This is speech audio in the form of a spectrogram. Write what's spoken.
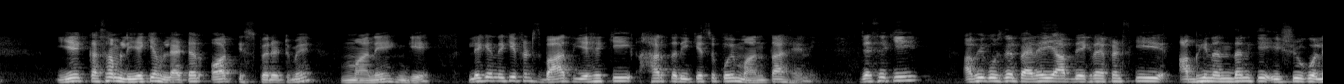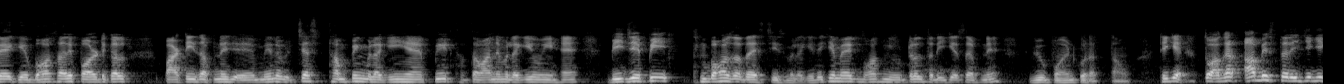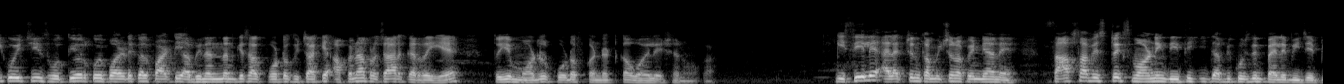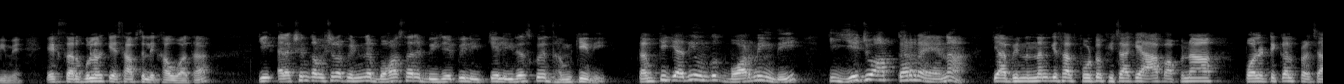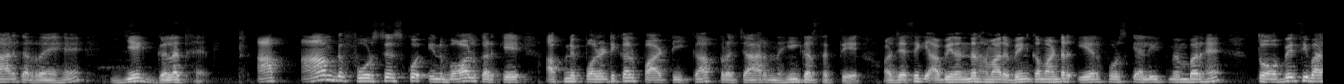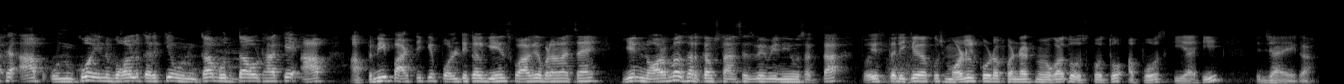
ये कसम ली है कि हम लेटर और स्पिरिट में मानेंगे। लेकिन देखिए फ्रेंड्स बात यह है कि हर तरीके से कोई मानता है नहीं। जैसे कि अभी कुछ दिन पहले ही आप देख रहे हैं फ्रेंड्स कि अभिनंदन के इश्यू को लेके बहुत सारी पॉलिटिकल पार्टीज़ अपने चेस्ट थंपिंग में लगी हैं, पीठ थपथवाने में लगी हुई हैं। बीजेपी बहुत ज़्यादा इस चीज़ में लगी। देखिए, मैं एक बहुत न्यूट्रल तरीके से अपने व्यू पॉइंट को रखता हूँ, ठीक है? तो अगर अब इस तरीके की कोई चीज़ होती है और कोई पॉलिटिकल पार्टी अभिनंदन के साथ फ़ोटो खिंचा के अपना प्रचार कर रही है तो ये मॉडल कोड ऑफ़ कंडक्ट का वायोलेशन होगा। इसीलिए इलेक्शन कमीशन ऑफ़ इंडिया ने साफ़ साफ़ स्ट्रिक्स वार्निंग दी थी कि अभी कुछ दिन पहले बीजेपी में एक सर्कुलर के हिसाब से लिखा हुआ था कि इलेक्शन कमीशन ऑफ़ इंडिया ने बहुत सारे बीजेपी के लीडर्स को धमकी दी। धमकी क्या दी? उनको वार्निंग दी कि ये जो आप कर रहे हैं ना, कि अभिनंदन के साथ फ़ोटो खिंचा के आप अपना पॉलिटिकल प्रचार कर रहे हैं, ये गलत है। आप आर्म्ड फोर्सेस को इन्वॉल्व करके अपने पॉलिटिकल पार्टी का प्रचार नहीं कर सकते। और जैसे कि अभिनंदन हमारे विंग कमांडर एयरफोर्स के एलिट मेंबर हैं तो ऑब्वियस ही बात है, आप उनको इन्वॉल्व करके उनका मुद्दा उठा के आप अपनी पार्टी के पॉलिटिकल गेम्स को आगे बढ़ाना चाहें, ये नॉर्मल सर्कमस्टांसेस में भी नहीं हो सकता। तो इस तरीके का कुछ मॉडल कोड ऑफ़ कंडक्ट में होगा तो उसको तो अपोज किया ही जाएगा।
